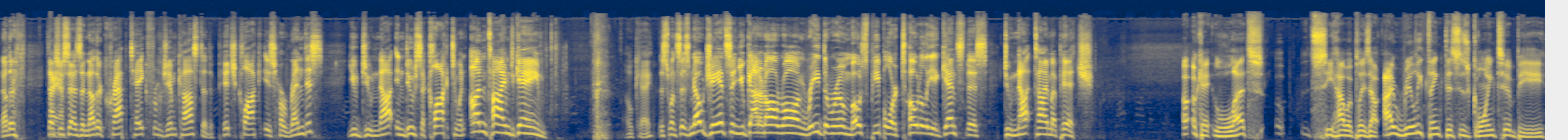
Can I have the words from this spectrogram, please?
Another I texture says another crap take from Jim Costa. The pitch clock is horrendous. You do not induce a clock to an untimed game. Okay. This one says, No, Jansen, you got it all wrong. Read the room. Most people are totally against this. Do not time a pitch. Uh, okay, let's see how it plays out. I really think this is going to be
